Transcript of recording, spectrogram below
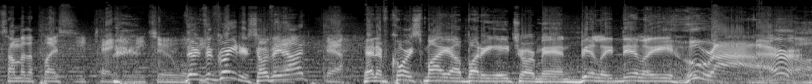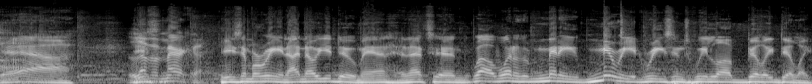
some of the places you've taken me to. They're the greatest, are they Yeah, not? yeah. And of course, my uh, buddy HR man, Billy Dilly. Hoorah! Yeah. Love He's- America. He's a Marine. I know you do, man. And that's and well, one of the many myriad reasons we love Billy Dilly.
